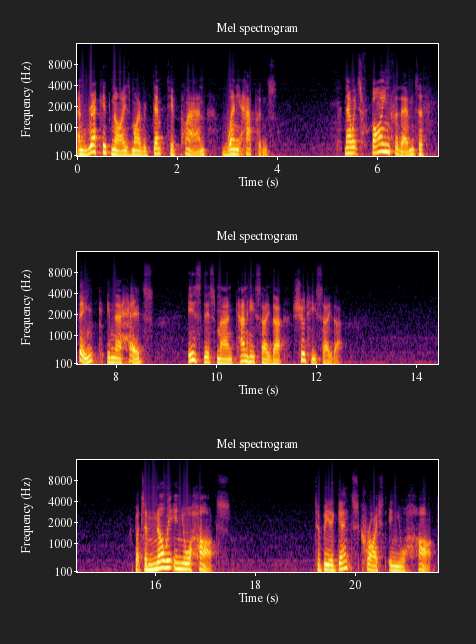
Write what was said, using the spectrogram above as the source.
and recognize my redemptive plan when it happens. Now, it's fine for them to think in their heads is this man, can he say that? Should he say that? But to know it in your hearts, to be against Christ in your heart,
